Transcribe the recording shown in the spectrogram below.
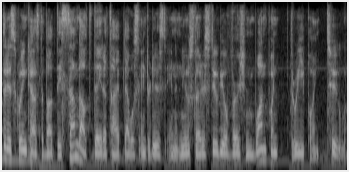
to this screencast about the sendout data type that was introduced in Newsletter Studio version 1.3.2.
